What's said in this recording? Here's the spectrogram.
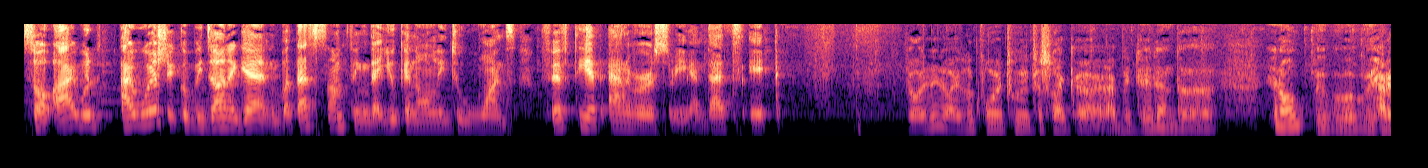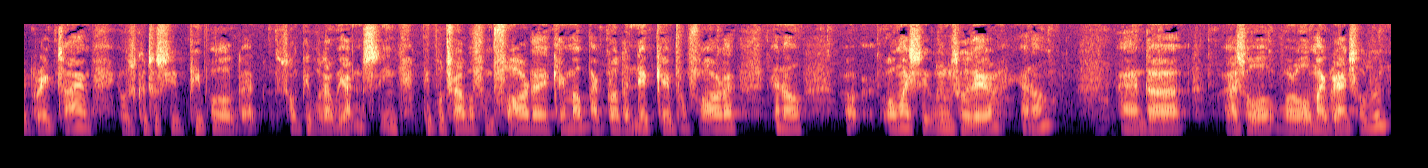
So I would, I wish it could be done again, but that's something that you can only do once. 50th anniversary, and that's it. enjoyed it. I look forward to it just like uh, Abby did, and uh, you know, we, we we had a great time. It was good to see people that some people that we hadn't seen. People traveled from Florida, came up. My brother Nick came from Florida. You know, uh, all my siblings were there. You know, and uh, as all were all my grandchildren.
